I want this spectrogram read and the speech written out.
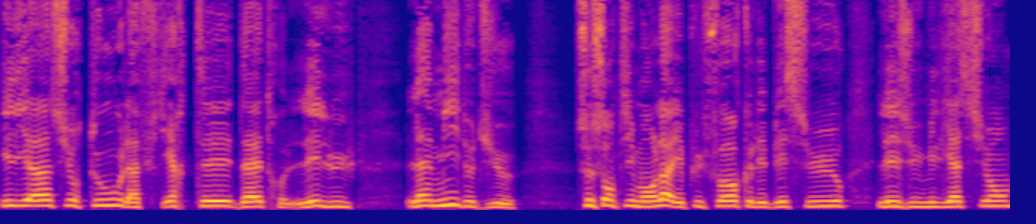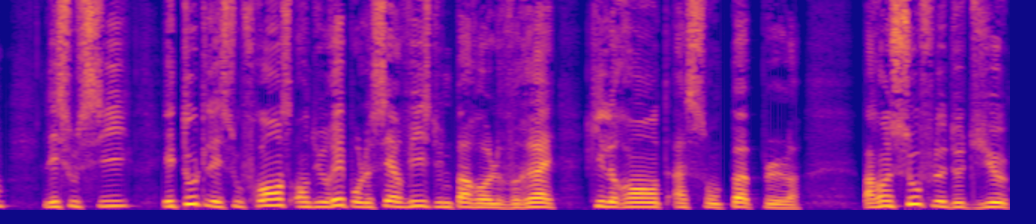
Il y a surtout la fierté d'être l'élu, l'ami de Dieu, ce sentiment-là est plus fort que les blessures, les humiliations, les soucis et toutes les souffrances endurées pour le service d'une parole vraie qu'il rend à son peuple. Par un souffle de Dieu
